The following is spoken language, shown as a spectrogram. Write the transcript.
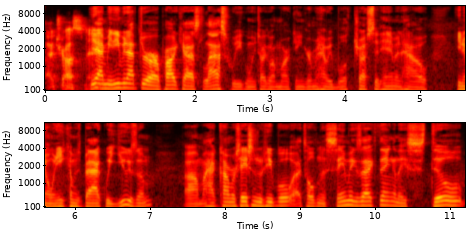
I trust, man. Yeah, I mean, even after our podcast last week when we talked about Mark Ingram and how we both trusted him and how, you know, when he comes back, we use him. Um, I had conversations with people. I told them the same exact thing, and they still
